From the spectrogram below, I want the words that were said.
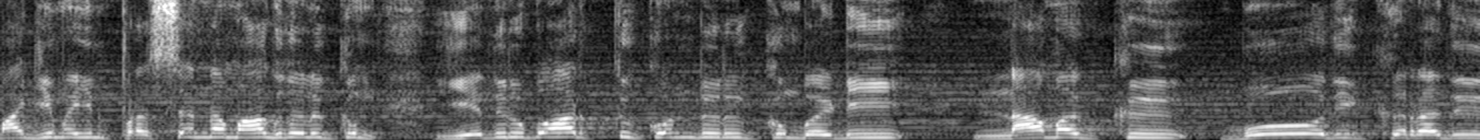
மகிமையின் பிரசன்னமாகுதலுக்கும் எதிர்பார்த்து கொண்டிருக்கும்படி நமக்கு போதிக்கிறது.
